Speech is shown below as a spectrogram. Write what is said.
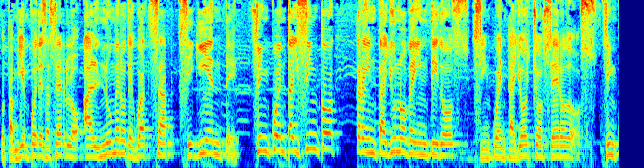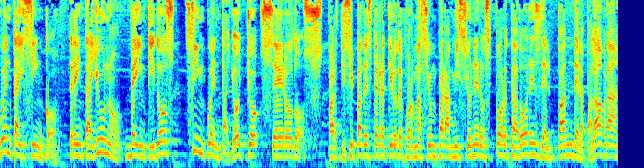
o también puedes hacerlo al número de WhatsApp siguiente 55 31 22 5802 55 31 22 5802 Participa de este retiro de formación para misioneros portadores del pan de la palabra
